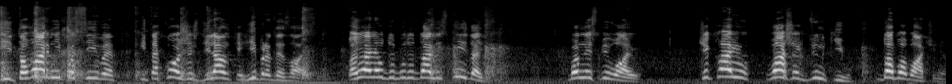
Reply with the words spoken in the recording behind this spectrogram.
І товарні посіви, і також ж ділянки гібридизації. А я люди буду далі снідати, бо не співаю. Чекаю ваших дзвінків. До побачення.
